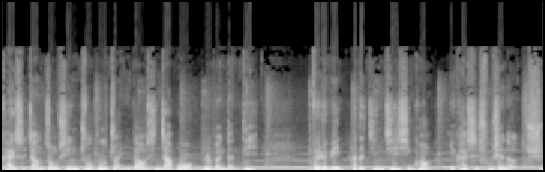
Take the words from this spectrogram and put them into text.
开始将重心逐步转移到新加坡、日本等地，菲律宾它的经济情况也开始出现了雪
